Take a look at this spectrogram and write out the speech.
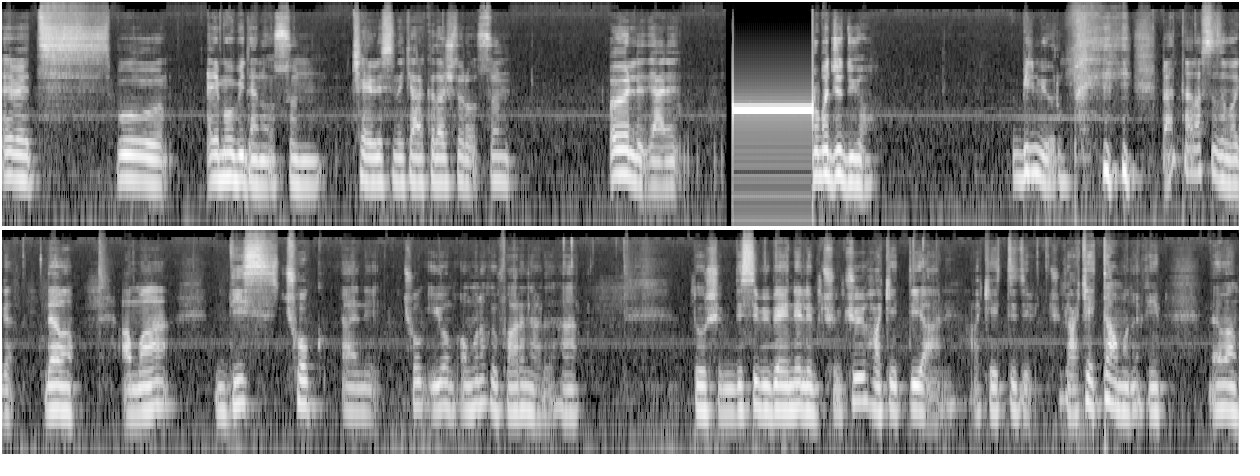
Evet bu Emobi'den olsun çevresindeki arkadaşlar olsun öyle yani torbacı diyor. Bilmiyorum. ben tarafsızım aga. Devam. Ama dis çok yani çok iyi olmuş. Amına koyayım fare nerede ha? Dur şimdi disi bir beğenelim çünkü hak etti yani. Hak etti diyor. Çünkü hak etti amına koyayım. Devam.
